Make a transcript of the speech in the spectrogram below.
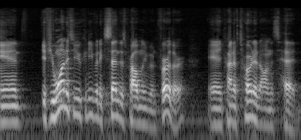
And if you wanted to, you can even extend this problem even further and kind of turn it on its head.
